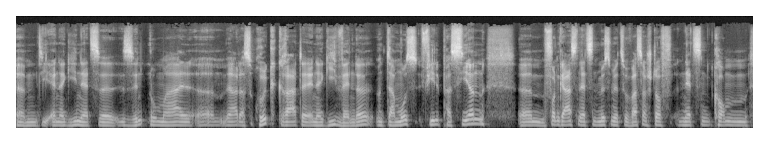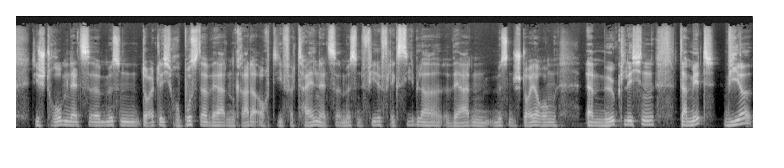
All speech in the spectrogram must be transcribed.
ähm, die Energienetze sind nun mal ähm, ja, das Rückgrat der Energiewende und da muss viel passieren. Ähm, von Gasnetzen müssen wir zu Wasserstoffnetzen kommen. Die Stromnetze müssen deutlich robuster werden. Gerade auch die Verteilnetze müssen viel flexibler werden, müssen Steuerung ermöglichen, damit wir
